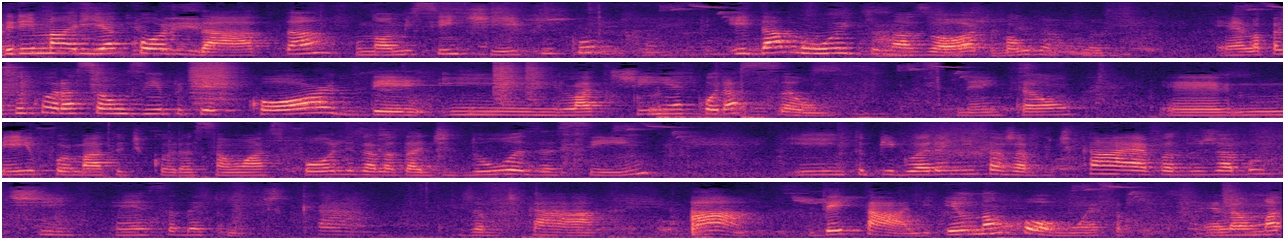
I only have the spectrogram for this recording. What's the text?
Drimaria cordata, o nome científico, e dá muito nas hortas. Ela parece um coraçãozinho, porque corde em latim é coração, né? Então, é meio formato de coração as folhas, ela dá de duas assim. E em Tupi-Guarani, jabuticá, erva do jabuti, essa daqui. Jabuticá. Ah, detalhe, eu não como essa Ela é uma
